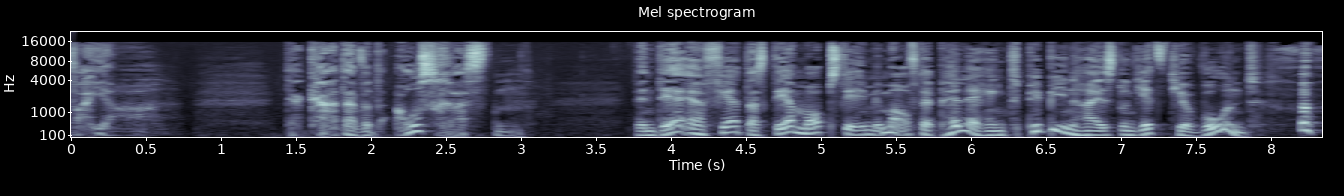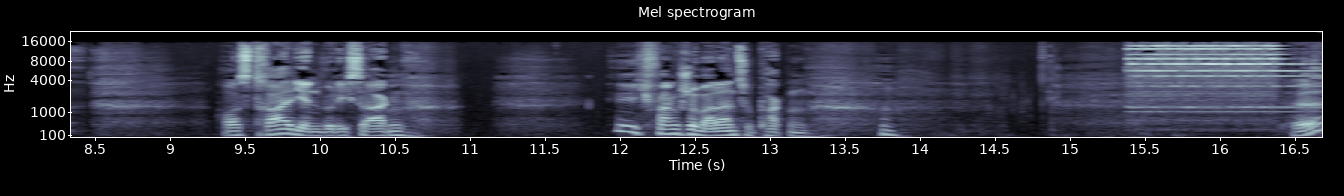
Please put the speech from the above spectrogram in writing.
weia. Der Kater wird ausrasten. Wenn der erfährt, dass der Mops, der ihm immer auf der Pelle hängt, Pippin heißt und jetzt hier wohnt. Australien, würde ich sagen. Ich fange schon mal an zu packen. Hä?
